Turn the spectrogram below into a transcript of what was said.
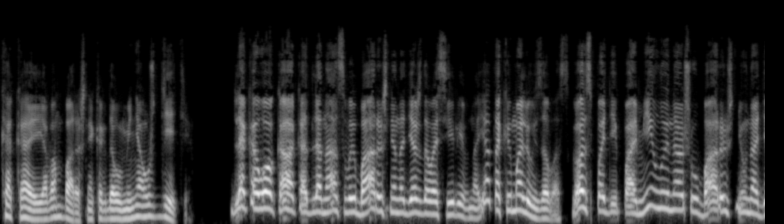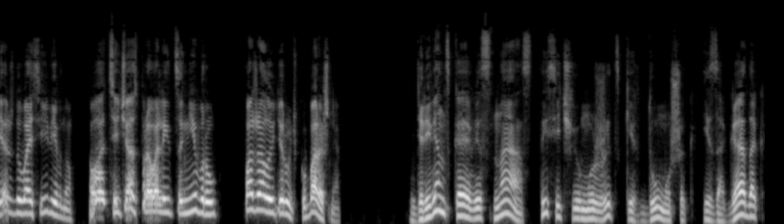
«Какая я вам барышня, когда у меня уж дети?» «Для кого как, а для нас вы барышня, Надежда Васильевна. Я так и молюсь за вас. Господи, помилуй нашу барышню Надежду Васильевну. Вот сейчас провалиться не вру. Пожалуйте ручку, барышня. Деревенская весна с тысячью мужицких думушек и загадок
